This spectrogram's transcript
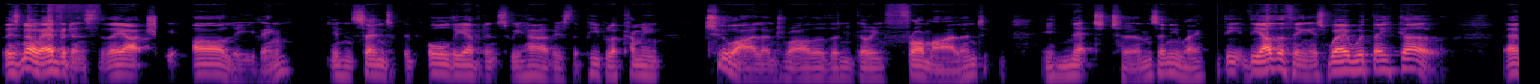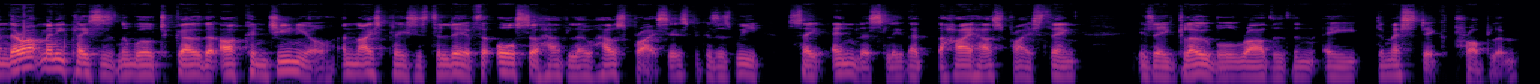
There's no evidence that they actually are leaving. In sense, all the evidence we have is that people are coming to Ireland rather than going from Ireland in net terms, anyway. The, the other thing is, where would they go? Um, there aren't many places in the world to go that are congenial and nice places to live that also have low house prices, because as we say endlessly, that the high house price thing is a global rather than a domestic problem.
